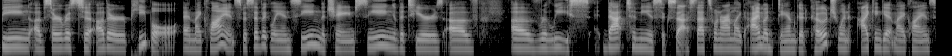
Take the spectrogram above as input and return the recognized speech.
being of service to other people and my clients specifically and seeing the change, seeing the tears of of release, that to me is success. That's when I'm like, I'm a damn good coach when I can get my clients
